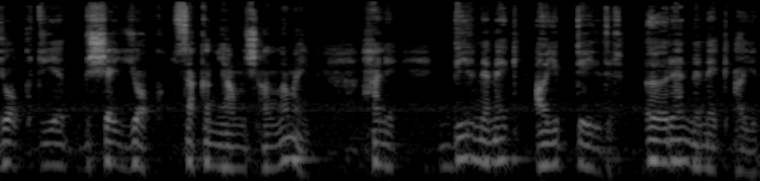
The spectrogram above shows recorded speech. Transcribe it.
yok diye bir şey yok. Sakın yanlış anlamayın. Hani bilmemek ayıp değildir. Öğrenmemek ayıp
